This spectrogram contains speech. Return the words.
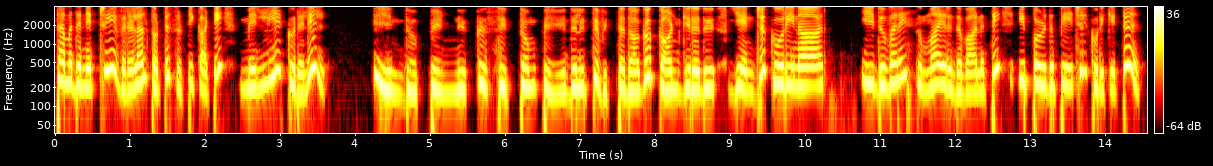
தமது நெற்றியை விரலால் தொட்டு சுட்டிக்காட்டி மெல்லிய குரலில் இந்த பெண்ணுக்கு சித்தம் பேதலித்து விட்டதாக காண்கிறது என்று கூறினார். இதுவரை சும்மா இருந்த வானத்தி இப்பொழுது பேச்சில் குறுக்கிட்டு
